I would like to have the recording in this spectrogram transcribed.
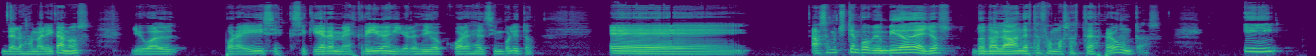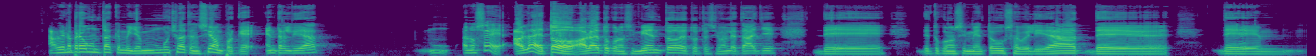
de los americanos. Igual por ahí, si, si, quieren, me escriben y yo les digo cuál es el simbolito. Eh, hace mucho tiempo vi un video de ellos donde hablaban de estas famosas tres preguntas. Y había una pregunta que me llamó mucho la atención porque en realidad, no sé, habla de todo. Habla de tu conocimiento, de tu atención al detalle, de, de tu conocimiento de usabilidad, de, de,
